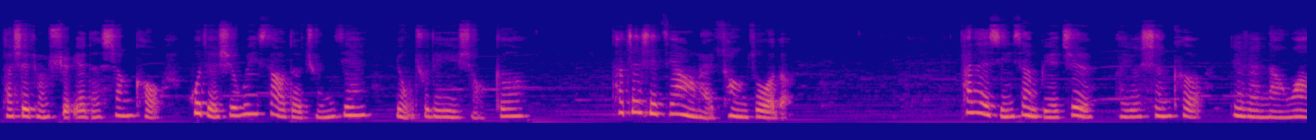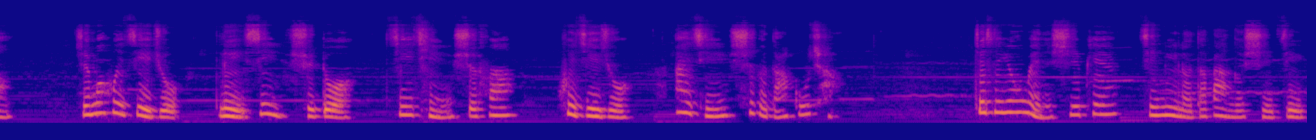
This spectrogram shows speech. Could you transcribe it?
它是从血液的伤口，或者是微笑的唇间涌出的一首歌。他正是这样来创作的。他的形象别致而又深刻，令人难忘。人们会记住理性是舵，激情是帆，会记住爱情是个打鼓场。这些优美的诗篇经历了大半个世纪。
